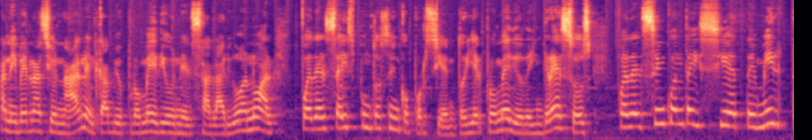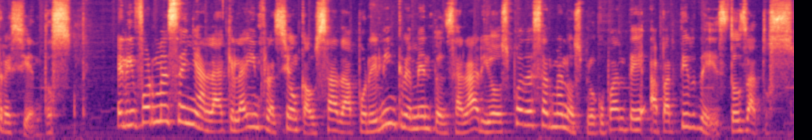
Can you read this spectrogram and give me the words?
A nivel nacional, el cambio promedio en el salario anual fue del 6.5% y el promedio de ingresos fue del 57.300. El informe señala que la inflación causada por el incremento en salarios puede ser menos preocupante a partir de estos datos.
